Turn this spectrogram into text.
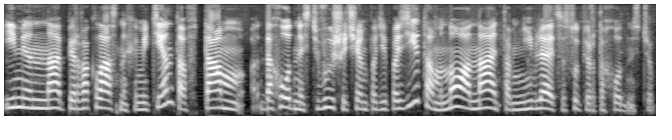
именно первоклассных эмитентов там доходность выше, чем по депозитам, но она там не является супердоходностью.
